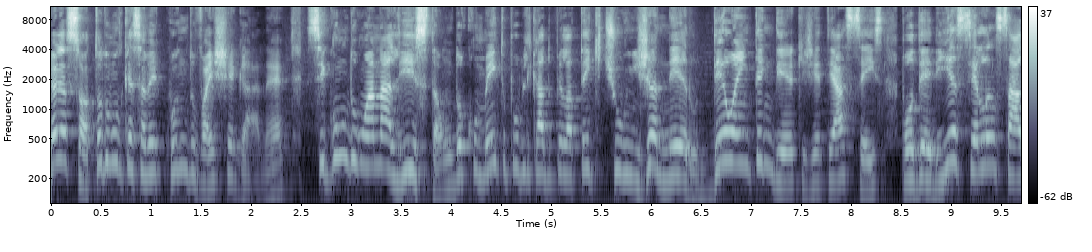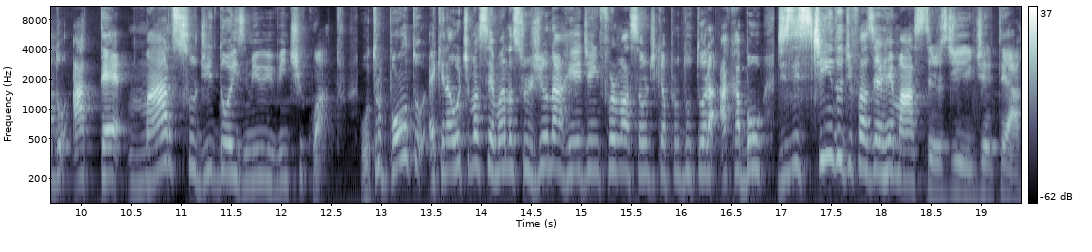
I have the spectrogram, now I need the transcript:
E olha só, todo mundo quer saber quando vai chegar, né? Segundo um analista, um documento publicado pela Take-Two em janeiro deu a entender que GTA 6 poderia ser lançado até março de 2024. Outro ponto é que na última semana surgiu na rede a informação de que a produtora acabou desistindo de fazer remasters de GTA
